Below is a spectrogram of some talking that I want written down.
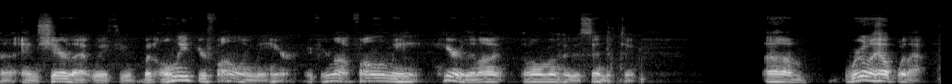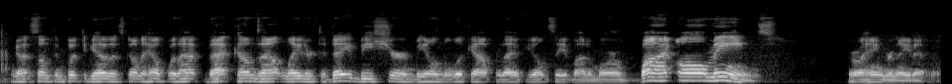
uh, and share that with you, but only if you're following me here. If you're not following me here, then I, I don't know who to send it to. Um, we're going to help with that. got something put together that's going to help with that. That comes out later today. Be sure and be on the lookout for that if you don't see it by tomorrow. By all means, throw a hand grenade at me.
